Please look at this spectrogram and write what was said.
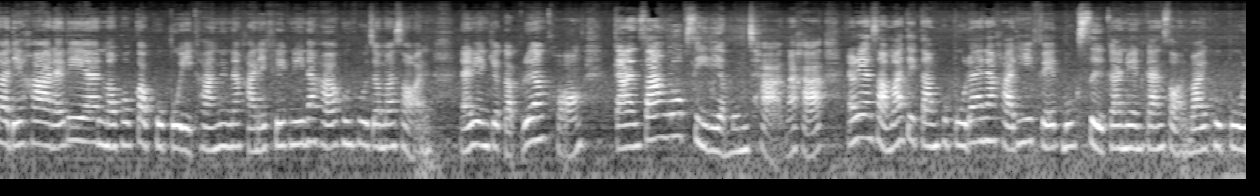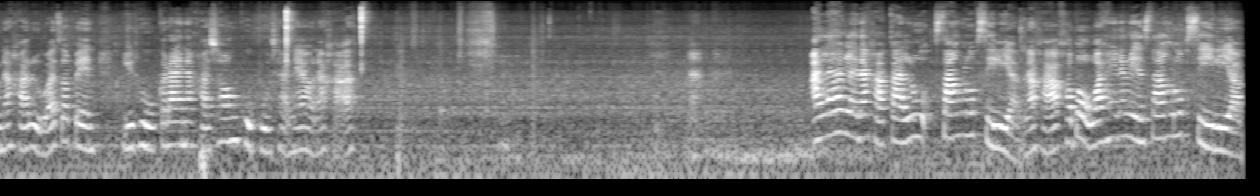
สวัสดีค่ะนักเรียนมาพบกับครูปูอีกครั้งหนึ่งนะคะ ในคลิปนี้นะคะ คุณครูจะมาสอนนักเรียนเกี่ยวกับเรื่องของการสร้างรูปสี่เหลี่ยมมุมฉากนะคะ นักเรียนสามารถติดตามครูปูได้นะคะ ที่ Facebook สื่อการเรียนการสอน by ครูปูนะคะ หรือว่าจะเป็น YouTube ก็ได้นะคะ ช่องครูปูชาแนลนะคะอันแรกเลยนะคะ การสร้างรูปสี่เหลี่ยมนะคะเขาบอกว่าให้นักเรียนสร้างรูปสี่เหลี่ยม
